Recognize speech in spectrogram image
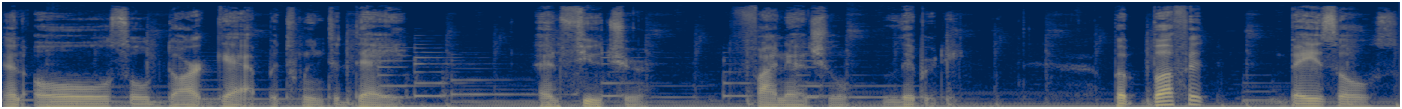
An oh so dark gap between today and future financial liberty. But Buffett, Bezos,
